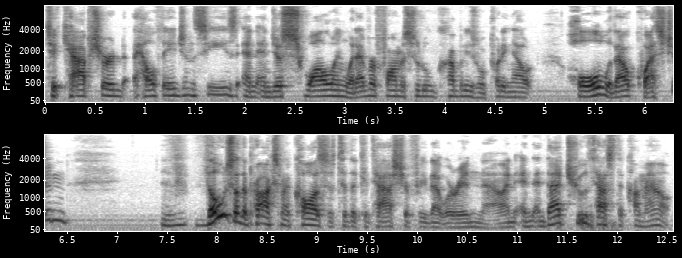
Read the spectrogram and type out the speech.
to captured health agencies and and just swallowing whatever pharmaceutical companies were putting out whole without question. Those are the proximate causes to the catastrophe that we're in now, and and, and that truth has to come out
